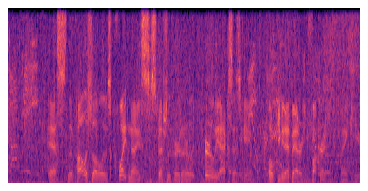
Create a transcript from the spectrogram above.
stop me. Yes, the polish level is quite nice, especially for an early early access game. Oh, give me that battery, you fucker. Thank you.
